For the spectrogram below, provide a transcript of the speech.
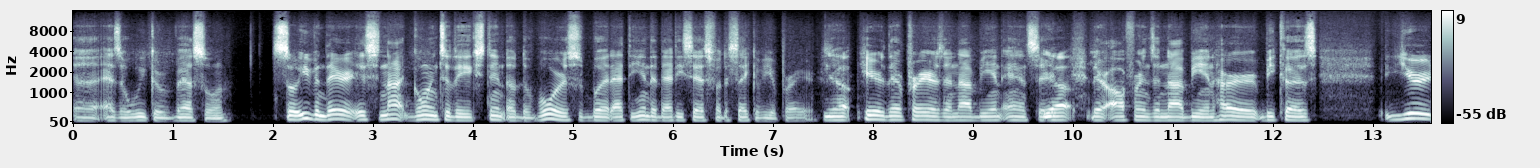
uh, as a weaker vessel. So even there, it's not going to the extent of divorce, but at the end of that, he says, for the sake of your prayers. Yep. Here, their prayers are not being answered. Yep. Their offerings are not being heard because you're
